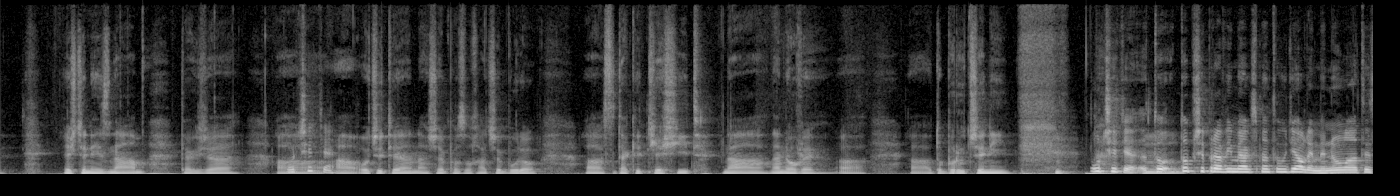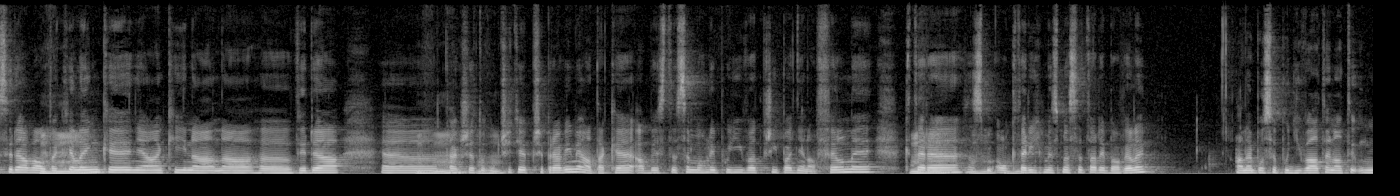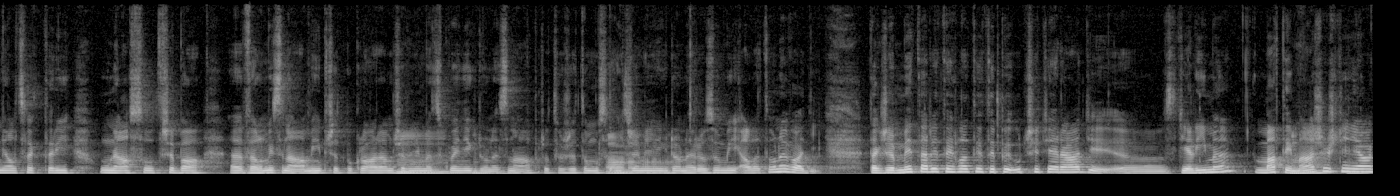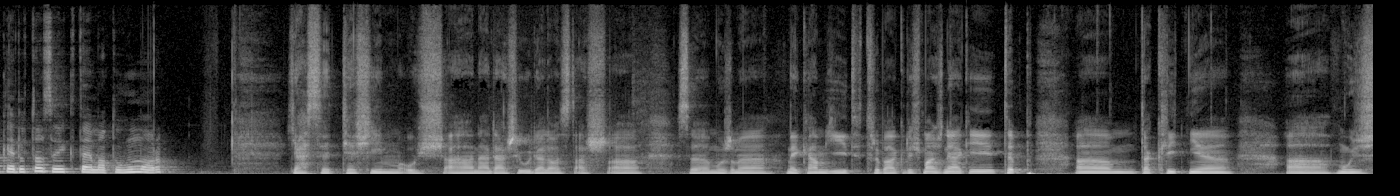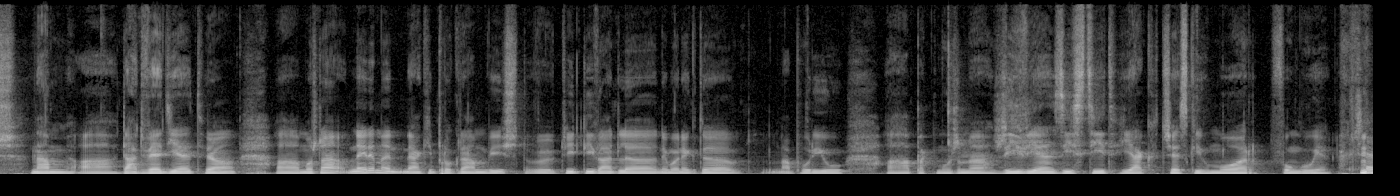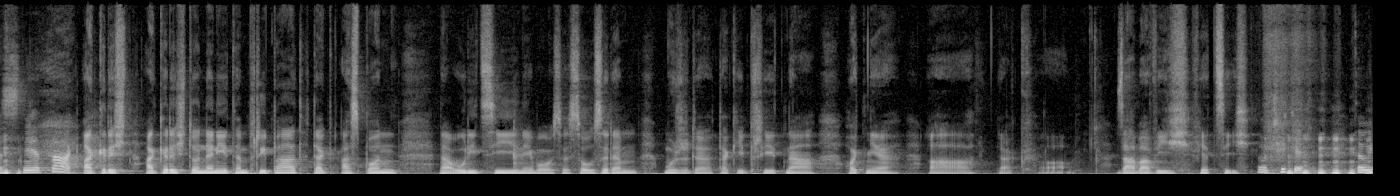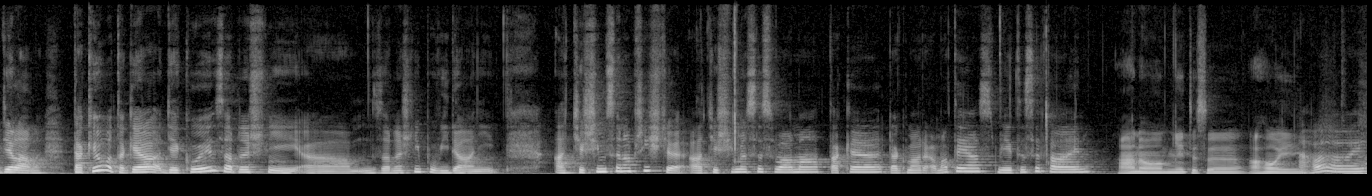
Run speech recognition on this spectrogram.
ještě neznám, takže určitě. a určitě naše posluchače budou se taky těšit na, na nové doporučený. Určitě. Mm-hmm. To, to připravíme, jak jsme to udělali minule. Ty si dával mm-hmm. taky linky nějaký na, na videa, mm-hmm. takže to mm-hmm. určitě připravíme a také, abyste se mohli podívat případně na filmy, které, mm-hmm. o kterých my jsme se tady bavili. A nebo se podíváte na ty umělce, který u nás jsou třeba eh, velmi známí. Předpokládám, že v Německu je nikdo nezná, protože tomu samozřejmě ano, ano. nikdo nerozumí, ale to nevadí. Takže my tady tyhle ty typy určitě rádi uh, sdělíme. Maty, mm-hmm. máš ještě nějaké dotazy k tématu humor? Já se těším už na další událost, až se můžeme někam jít. Třeba když máš nějaký tip, um, tak klidně a můžeš nám a dát vědět, jo. A možná najdeme nějaký program, víš, divadle nebo někde na pódiu a pak můžeme živě zjistit, jak český humor funguje. Přesně tak. a, když, a když to není ten případ, tak aspoň na ulici nebo se sousedem můžete taky přijít na hodně a, jak, a, zábavých věcích. Určitě, to uděláme. Tak jo, tak já děkuji za dnešní, za dnešní povídání a těším se na příště a těšíme se s váma také Dagmar a Matias. Mějte se fajn. Ano, mějte se. Ahoj. Ahoj.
